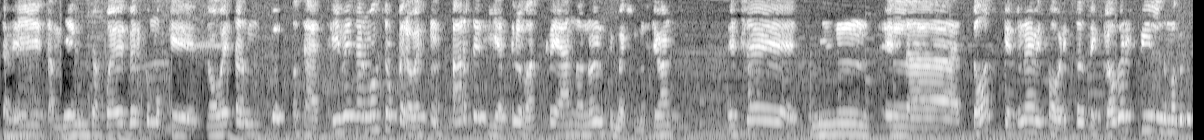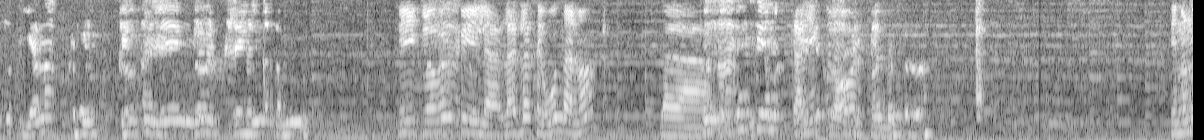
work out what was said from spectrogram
también. Sí, también, o sea, puedes ver como que no ves al, o sea, sí ves al monstruo, pero ves como partes y ya te lo vas creando, ¿no? En tu imaginación. Ese también en la 2, que es una de mis favoritas de Cloverfield, no me acuerdo cómo se llama, que sale, Cloverfield. sale Ramón. Sí, Cloverfield, la, la- es la segunda, ¿no? La ¿Cómo, Ajá, cómo se llama? Calle ¿Cómo se llama la del Cloverfield. perdón? Tiene un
